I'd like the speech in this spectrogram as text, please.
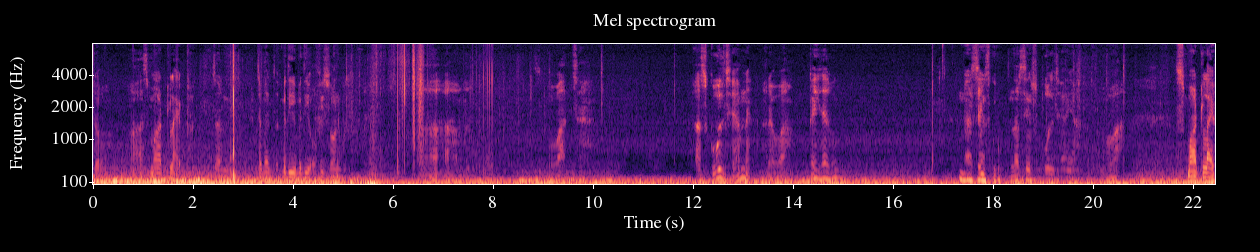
તો આ સ્માર્ટ લાઈફ જર્ની જબરજસ્ત બધી બધી ઓફિસો અને બધું આહાહા. વાત છે આ સ્કૂલ છે એમ ને? અરે વાહ. કઈ છે શું? નર્સિંગ સ્કૂલ. નર્સિંગ સ્કૂલ છે અહીંયા. વાહ. Smart life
